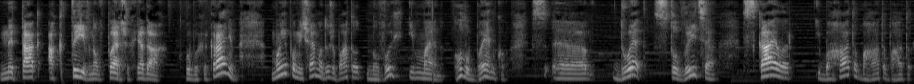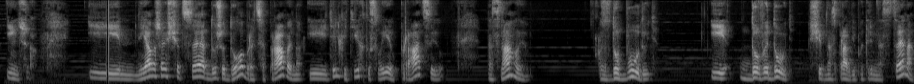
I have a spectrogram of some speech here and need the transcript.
не так активно в перших рядах грубих екранів. Ми помічаємо дуже багато нових імен: Голубенко, е, дует Столиця, Скайлер і багато, багато, багато інших. І я вважаю, що це дуже добре, це правильно, і тільки ті, хто своєю працею, наснагою здобудуть і доведуть, що їм насправді потрібна сцена,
